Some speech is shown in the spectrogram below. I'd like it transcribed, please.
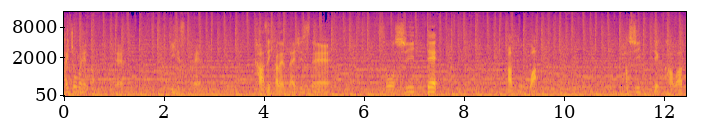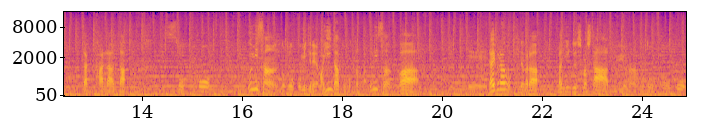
体調の変化っていうのはねいいですよね。風邪ひかないの大事ですね。そしてあとは走って変わった体。そうこの海さんの投稿を見てねあいいなと思ったのが海さんは、えー、ライブランを聞きながらランニングしましたというようなご投稿を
